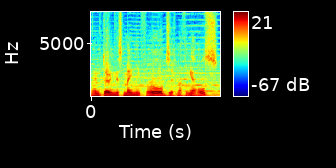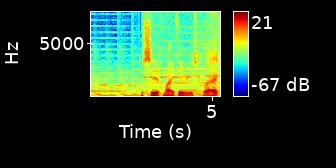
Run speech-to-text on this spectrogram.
I'm doing this mainly for orbs, if nothing else. To see if my theory is correct.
